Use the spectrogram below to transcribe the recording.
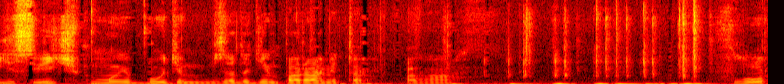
И switch мы будем зададим параметр а, floor.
